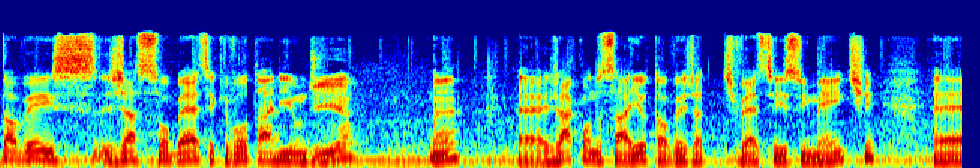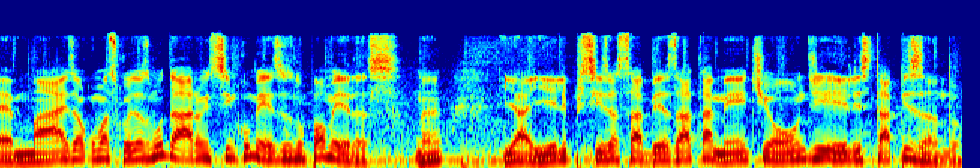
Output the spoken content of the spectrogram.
talvez já soubesse que voltaria um dia, né? É, já quando saiu, talvez já tivesse isso em mente. É, mas algumas coisas mudaram em cinco meses no Palmeiras, né? E aí ele precisa saber exatamente onde ele está pisando.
